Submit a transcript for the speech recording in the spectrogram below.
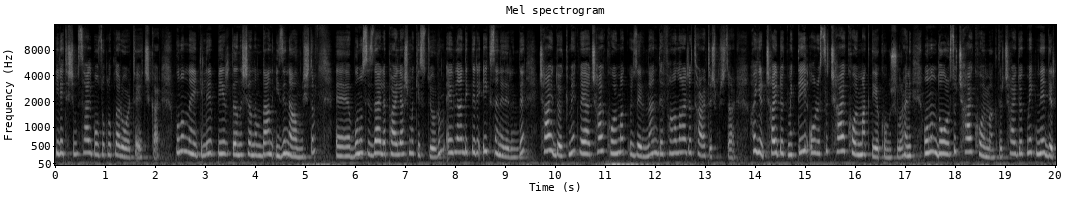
iletişimsel bozukluklar ortaya çıkar. Bununla ilgili bir danışanımdan izin almıştım. Ee, bunu sizlerle paylaşmak istiyorum. Evlendikleri ilk senelerinde çay dökmek veya çay koymak üzerinden defalarca tartışmışlar. Hayır çay dökmek değil orası çay koymak diye konuşulur. Hani onun doğrusu çay koymaktır. Çay dökmek nedir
